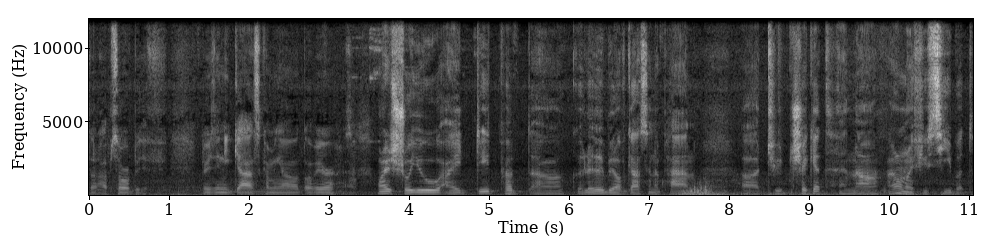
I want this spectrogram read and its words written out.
that absorb if there's any gas coming out of here I want to show you I did put uh, a little bit of gas in a pan uh, to check it and uh, I don't know if you see but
